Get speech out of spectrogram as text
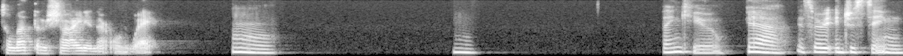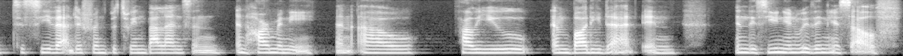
to let them shine in their own way. Mm. Mm. Thank you. Yeah, it's very interesting to see that difference between balance and, and harmony and how how you embody that in in this union within yourself.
